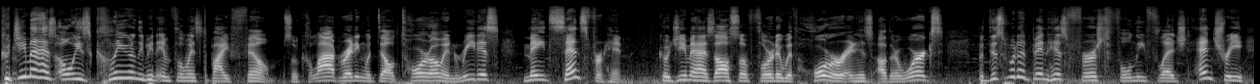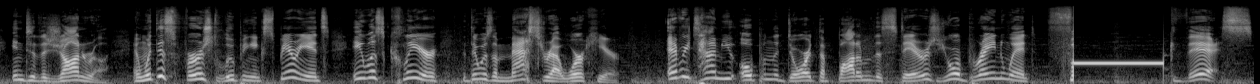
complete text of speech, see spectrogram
Kojima has always clearly been influenced by film, so collaborating with Del Toro and Reedus made sense for him. Kojima has also flirted with horror in his other works, but this would have been his first fully fledged entry into the genre, and with this first looping experience, it was clear that there was a master at work here. Every time you opened the door at the bottom of the stairs, your brain went, F this.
